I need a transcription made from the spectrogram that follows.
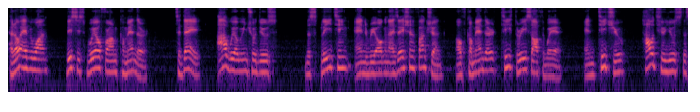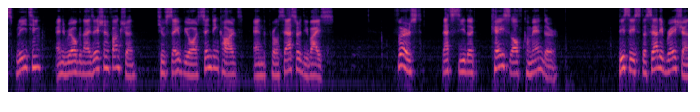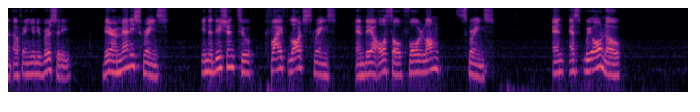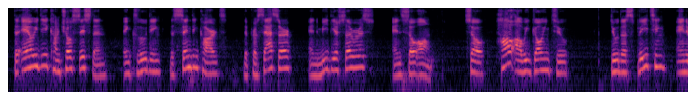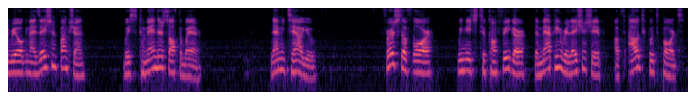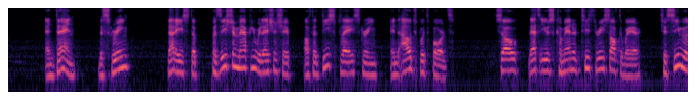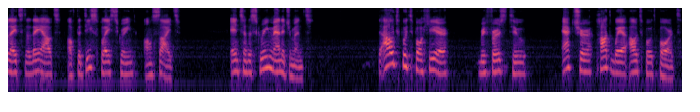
Hello everyone, this is Will from Kommander. Today, I will introduce the splitting and reorganization function of Kommander T3 software and teach you how to use the splitting and reorganization function to save your sending cards and processor device. First, let's see the case of Kommander. This is the celebration of a university there are many screens, in addition to five large screens, and there are also four long screens. And as we all know, the LED control system, including the sending cards, the processor, and media servers, and so on. So how are we going to do the splitting and reorganization function with Kommander software? Let me tell you. First of all, we need to configure the mapping relationship of the output port. And then the screen, that is the position mapping relationship of the display screen and output port. So let's use Kommander T3 software to simulate the layout of the display screen on site. Enter the screen management. The output port here refers to actual hardware output port.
